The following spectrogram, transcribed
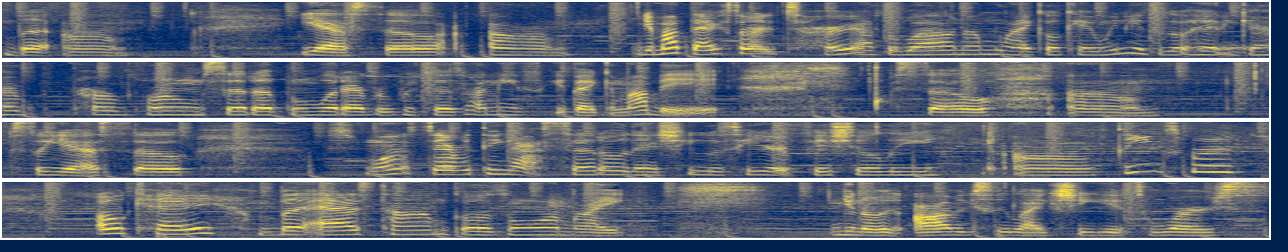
But um yeah so um yeah, my back started to hurt after a while, and I'm like, okay, we need to go ahead and get her her room set up and whatever because I need to get back in my bed. So, um, so yeah, so once everything got settled and she was here officially, um, things were okay. But as time goes on, like you know, obviously, like she gets worse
